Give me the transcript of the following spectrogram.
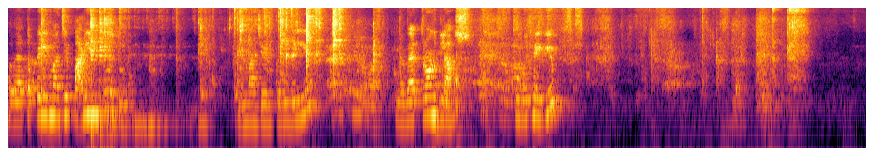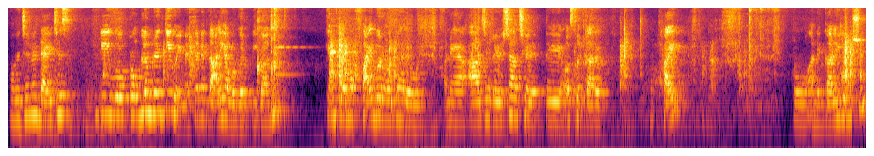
હવે આ તપેલીમાં જે પાણી નીકળ્યું હતું ને જ એડ કરી દઈએ. એટલે આ ત્રણ ગ્લાસ પૂરું થઈ ગયું. હવે જેને ડાયજેસ્ટિવ પ્રોબ્લેમ રહેતી હોય ને તેને ગાળ્યા વગર પીવાનું, કેમ કે એમાં ફાઈબર વધારે હોય અને આ જે રેસા છે તે અસરકારક થાય. તો આને ગાળી લઈશું.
